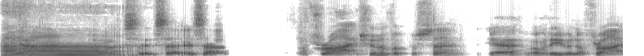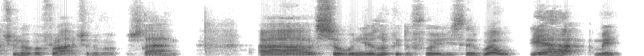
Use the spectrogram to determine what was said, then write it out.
Ah. Yeah, you know, it's, it's, a, it's a, a, fraction of a percent, yeah, or even a fraction of a fraction of a percent. Uh, so when you look at the flu, you say, well, yeah, I mean,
